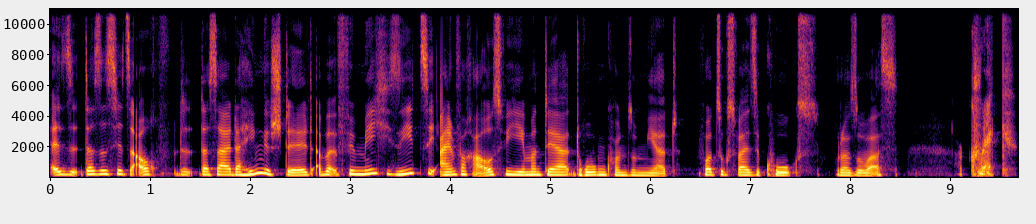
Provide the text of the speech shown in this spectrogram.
Also das ist jetzt auch, das sei dahingestellt, aber für mich sieht sie einfach aus wie jemand, der Drogen konsumiert. Vorzugsweise Koks oder sowas. Crack.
